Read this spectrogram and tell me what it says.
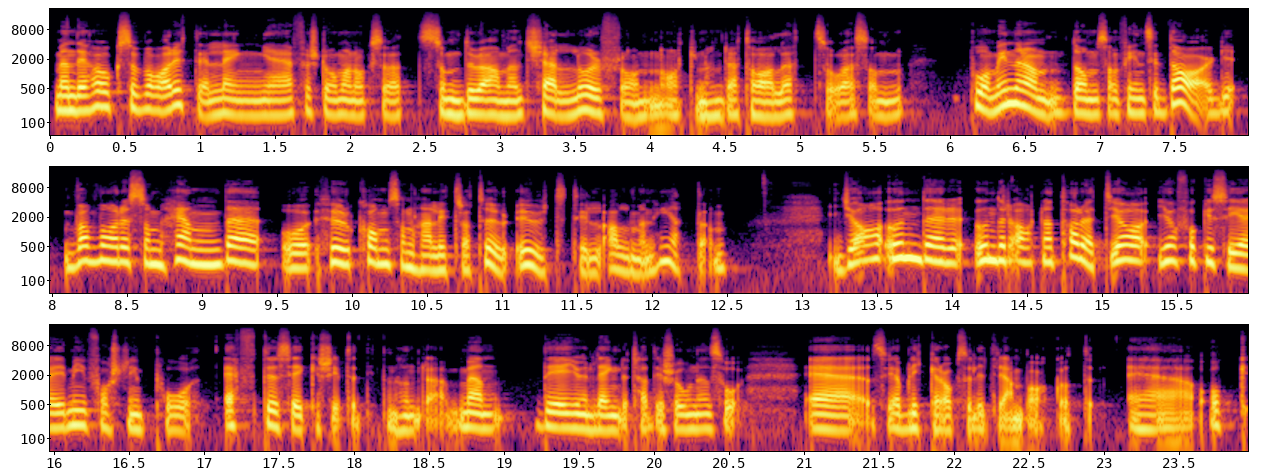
Men det har också varit det länge, förstår man också, att som du har använt källor från 1800-talet så, som påminner om de som finns idag. Vad var det som hände och hur kom sån här litteratur ut till allmänheten? Ja, under, under 1800-talet, jag, jag fokuserar i min forskning på efter sekelskiftet 1900, men det är ju en längre tradition än så. Eh, så jag blickar också lite grann bakåt. Eh, och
